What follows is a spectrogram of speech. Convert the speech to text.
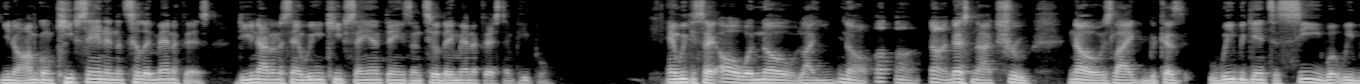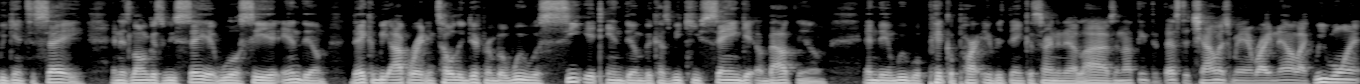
you know, I'm going to keep saying it until it manifests. Do you not understand? We can keep saying things until they manifest in people. And we can say, oh, well, no, like, no, uh uh-uh, uh, that's not true. No, it's like because we begin to see what we begin to say. And as long as we say it, we'll see it in them. They could be operating totally different, but we will see it in them because we keep saying it about them. And then we will pick apart everything concerning their lives. And I think that that's the challenge, man, right now. Like, we want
